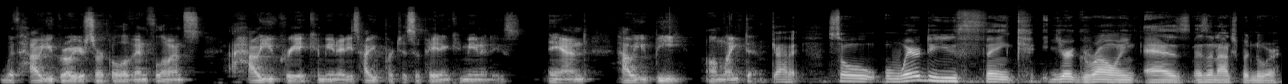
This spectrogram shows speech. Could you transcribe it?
with how you grow your circle of influence, how you create communities, how you participate in communities, and how you be on LinkedIn. Got it. So where do you think you're growing as as an entrepreneur?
